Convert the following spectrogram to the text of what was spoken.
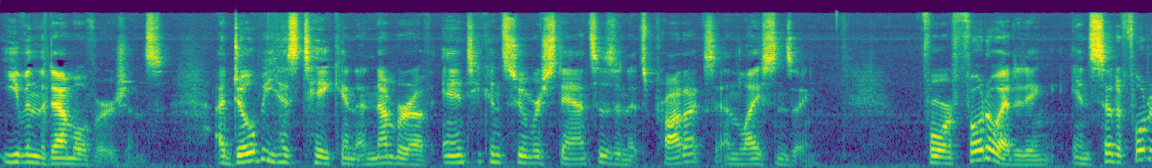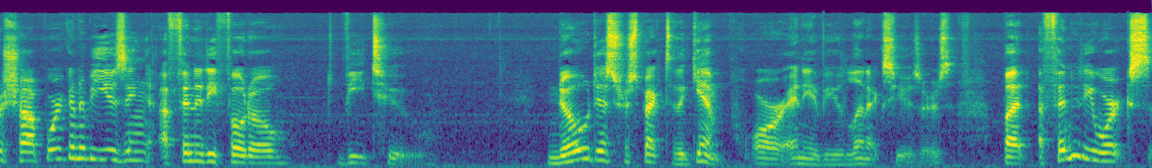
even the demo versions. Adobe has taken a number of anti-consumer stances in its products and licensing. For photo editing, instead of Photoshop, we're going to be using Affinity Photo V2. No disrespect to the GIMP or any of you Linux users, but Affinity works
